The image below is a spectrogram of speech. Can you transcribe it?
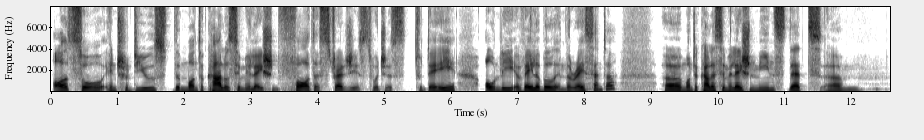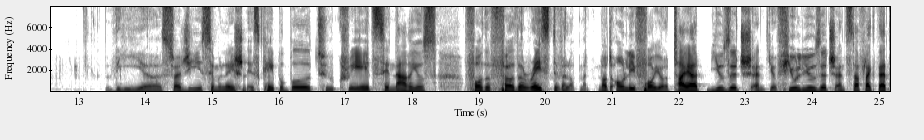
also introduce the Monte Carlo simulation for the strategist which is today only available in the race center. Uh, Monte Carlo simulation means that um, the uh, strategy simulation is capable to create scenarios for the further race development, not only for your tire usage and your fuel usage and stuff like that,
